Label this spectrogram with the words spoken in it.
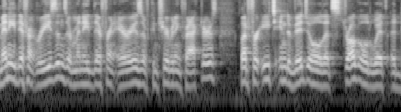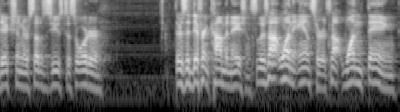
many different reasons or many different areas of contributing factors, but for each individual that's struggled with addiction or substance use disorder, there's a different combination. So there's not one answer, it's not one thing.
